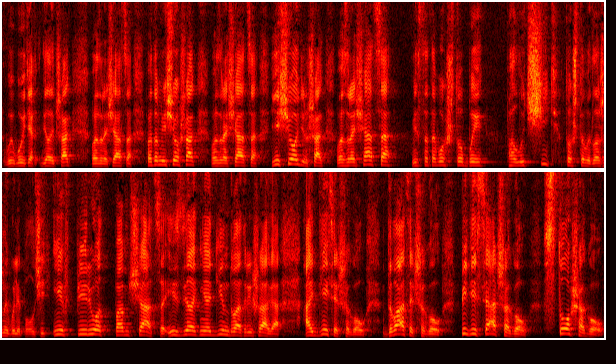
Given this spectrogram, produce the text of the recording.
Вы будете делать шаг, возвращаться, потом еще шаг, возвращаться, еще один шаг, возвращаться, вместо того, чтобы получить то, что вы должны были получить, и вперед помчаться, и сделать не один, два, три шага, а 10 шагов, 20 шагов, 50 шагов, 100 шагов,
